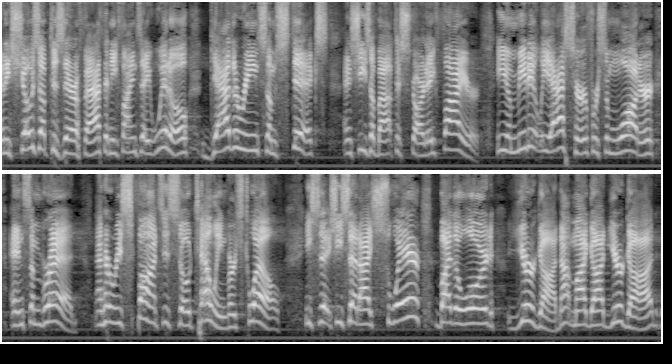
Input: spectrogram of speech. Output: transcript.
and he shows up to Zarephath and he finds a widow gathering some sticks and she's about to start a fire. He immediately asks her for some water and some bread. And her response is so telling. Verse 12. He said, she said, I swear by the Lord your God, not my God, your God,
